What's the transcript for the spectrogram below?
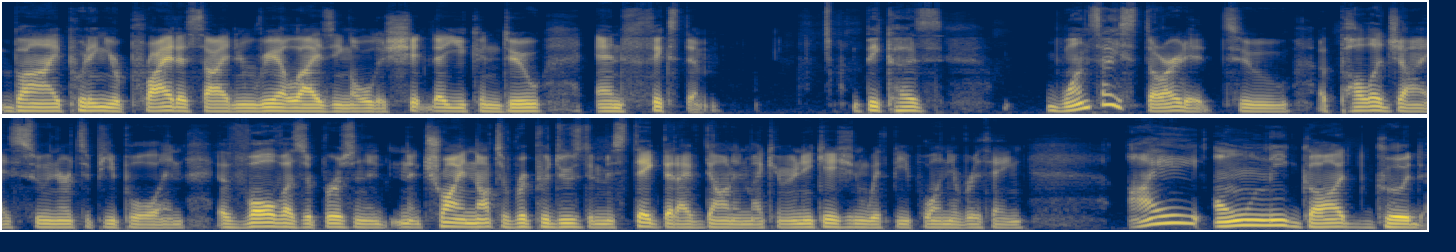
by putting your pride aside and realizing all the shit that you can do and fix them. Because once I started to apologize sooner to people and evolve as a person and, and try not to reproduce the mistake that I've done in my communication with people and everything, I only got good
